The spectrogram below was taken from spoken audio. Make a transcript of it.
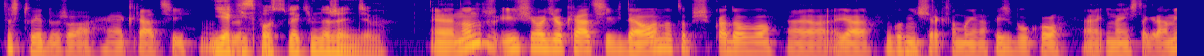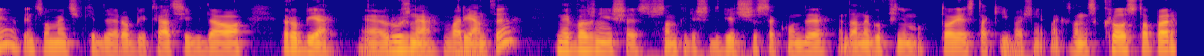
Testuję dużo kreacji. W jaki sposób, jakim narzędziem? E, no, jeśli chodzi o kreację wideo, no to przykładowo e, ja głównie się reklamuję na Facebooku e, i na Instagramie, więc w momencie, kiedy robię kreację wideo, robię różne warianty. Najważniejsze są pierwsze 2-3 sekundy danego filmu. To jest taki właśnie tak zwany scroll stopper,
